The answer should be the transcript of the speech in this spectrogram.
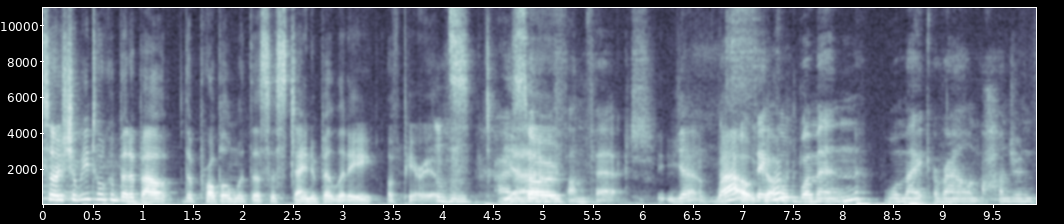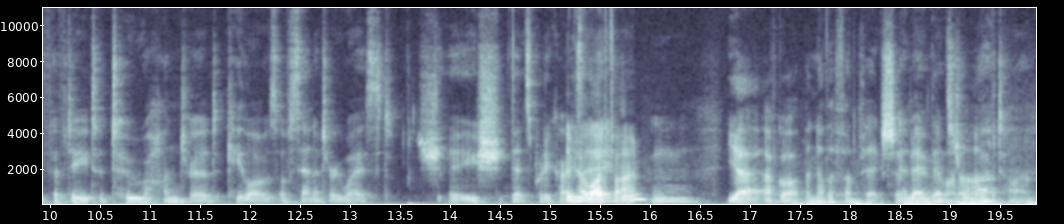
So should we talk a bit about the problem with the sustainability of periods? I Yeah. So- fun fact Yeah. Wow. single Go. women will make around 150 to 200 kilos of sanitary waste sheesh that's pretty crazy In her lifetime. mm. Yeah i've got another fun fact to back that one up lifetime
